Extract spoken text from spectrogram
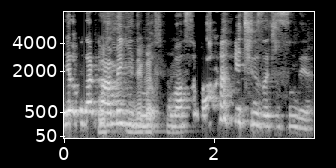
Niye o kadar pembe giydim sabah sabah içiniz açılsın diye.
